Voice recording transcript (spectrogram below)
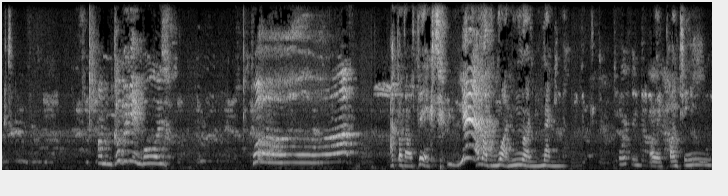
picked. I'm coming in, boys. Whoa! I thought that was picked. Yeah. I'm like, run, run, run. Are they punting?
